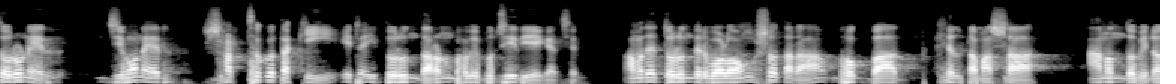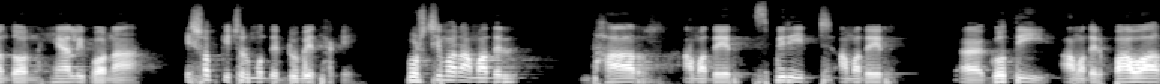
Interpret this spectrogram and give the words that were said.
তরুণের জীবনের সার্থকতা কি এটা এই তরুণ দারুণভাবে বুঝিয়ে দিয়ে গেছেন। আমাদের তরুণদের বড় অংশ তারা ভোগবাদ, খেল তামাশা, আনন্দ বিনোদন, হেয়ালিপনা এসব কিছুর মধ্যে ডুবে থাকে। পশ্চিমারা আমাদের ধার আমাদের স্পিরিট আমাদের গতি, আমাদের পাওয়ার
